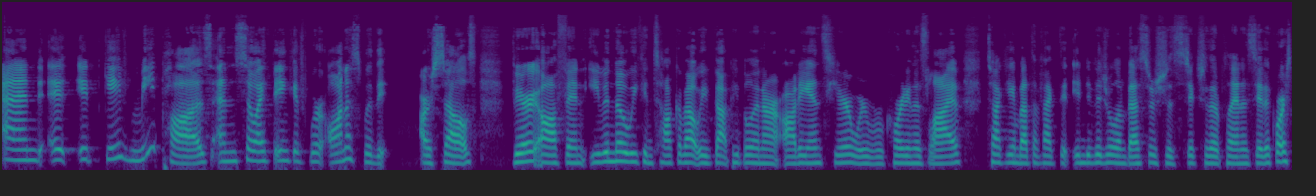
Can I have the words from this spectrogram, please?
and it it gave me pause. And so I think if we're honest with it, ourselves very often even though we can talk about we've got people in our audience here we're recording this live talking about the fact that individual investors should stick to their plan and stay the course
